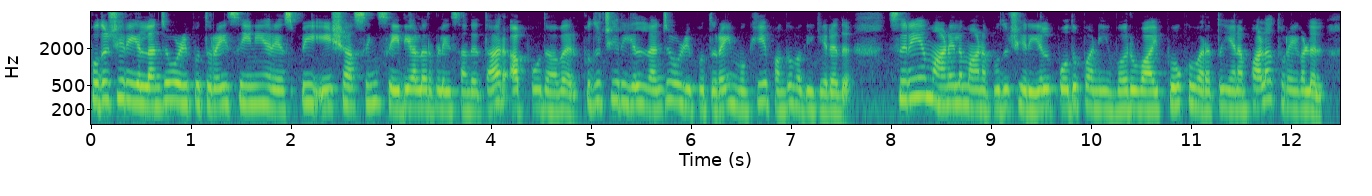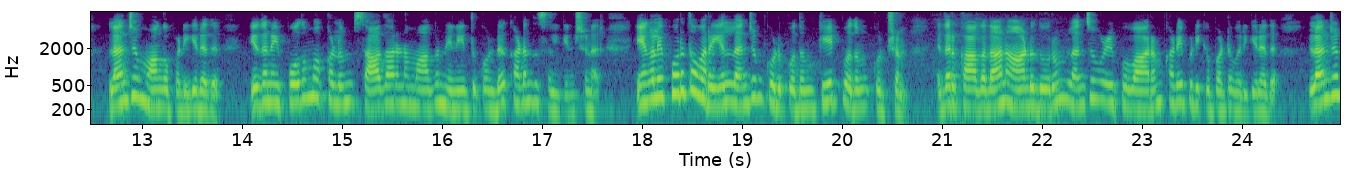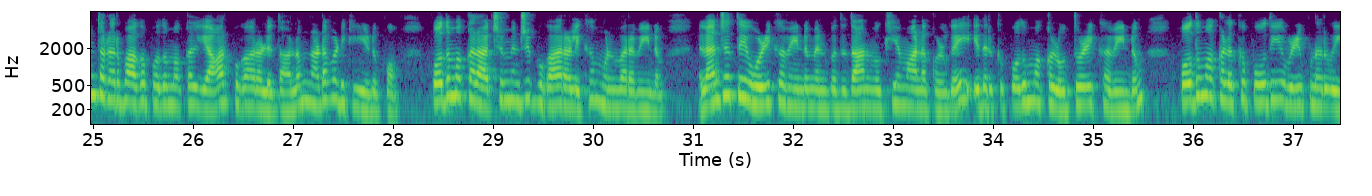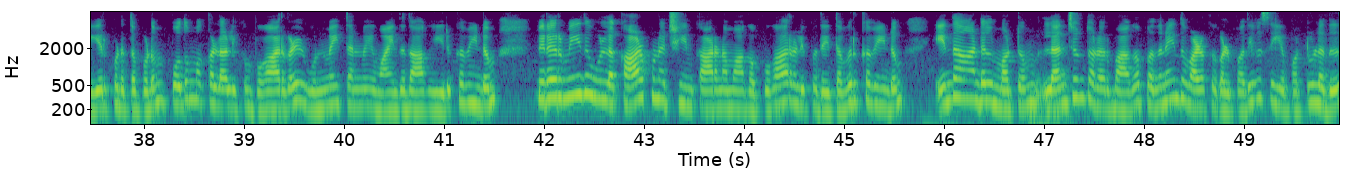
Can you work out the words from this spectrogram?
புதுச்சேரியில் லஞ்ச ஒழிப்புத்துறை சீனியர் எஸ்பி ஈஷா சிங் செய்தியாளர்களை சந்தித்தார். அப்போது அவர் புதுச்சேரியில் லஞ்ச ஒழிப்புத்துறை முக்கிய பங்கு வகிக்கிறது. சிறிய மாநிலமான புதுச்சேரியில் பொதுப்பணி வருவாய் போக்குவரத்து என பல துறைகளில் லஞ்சம் வாங்கப்படுகிறது. இதனை பொதுமக்களும் சாதாரணமாக நினைத்து கொண்டு கடந்து செல்கின்றனர். எங்களை பொறுத்தவரையில் லஞ்சம் கொடுப்பதும் கேட்பதும் குற்றம். இதற்காக தான் ஆண்டுதோறும் லஞ்ச ஒழிப்பு வாரம் கடைபிடிக்கப்பட்டு வருகிறது. லஞ்சம் தொடர்பாக பொதுமக்கள் யார் புகார் அளித்தாலும் நடவடிக்கை எடுப்போம். பொதுமக்கள் அச்சமின்றி புகார் அளிக்க முன்வர வேண்டும். லஞ்சத்தை ஒழிக்க வேண்டும் என்பதுதான் முக்கியமான கொள்கை. இதற்கு பொதுமக்கள் ஒத்துழைக்க வேண்டும். பொதுமக்களுக்கு போதிய விழிப்புணர்வு ஏற்படுத்தப்படும். பொதுமக்கள் அளிக்கும் புகார்கள் உண்மைத்தன்மை வாய்ந்ததாக இருக்க வேண்டும். பிறர் மீது உள்ள காழ்ப்புணர்ச்சியின் காரணமாக புகார் அளிப்பதை தவிர்க்க வேண்டும். இந்த ஆண்டில் மட்டும் லஞ்சம் தொடர்பாக பதினைந்து வழக்குகள் பதிவு செய்யப்பட்டுள்ளது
